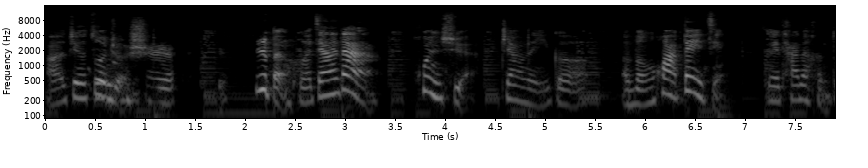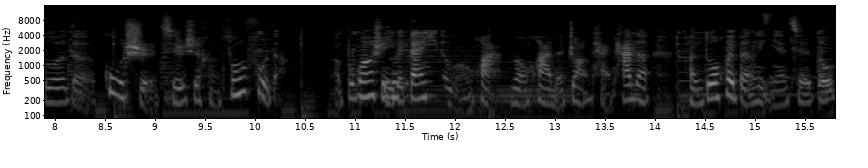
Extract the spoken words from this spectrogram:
啊，这个作者是日本和加拿大混血这样的一个呃文化背景，所以他的很多的故事其实是很丰富的，呃不光是一个单一的文化文化的状态，他的很多绘本里面其实都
